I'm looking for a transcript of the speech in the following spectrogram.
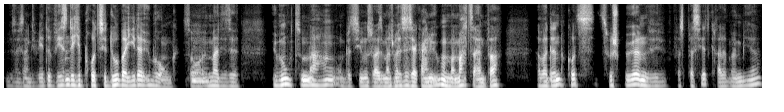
wie soll ich sagen, die wesentliche Prozedur bei jeder Übung. So mhm. immer diese Übung zu machen, und beziehungsweise manchmal ist es ja keine Übung, man macht es einfach, aber dann kurz zu spüren, wie, was passiert gerade bei mir.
